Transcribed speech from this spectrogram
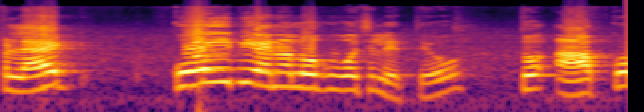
फ्लैट कोई भी एनालॉग वॉच लेते हो तो आपको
